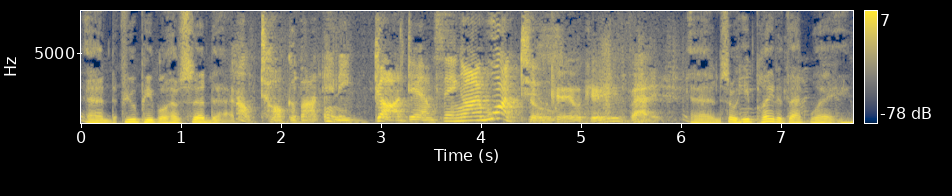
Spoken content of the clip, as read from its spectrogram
And few people have said that. I'll talk about any goddamn thing I want to. Okay, okay, vanish. And so he played it that way.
